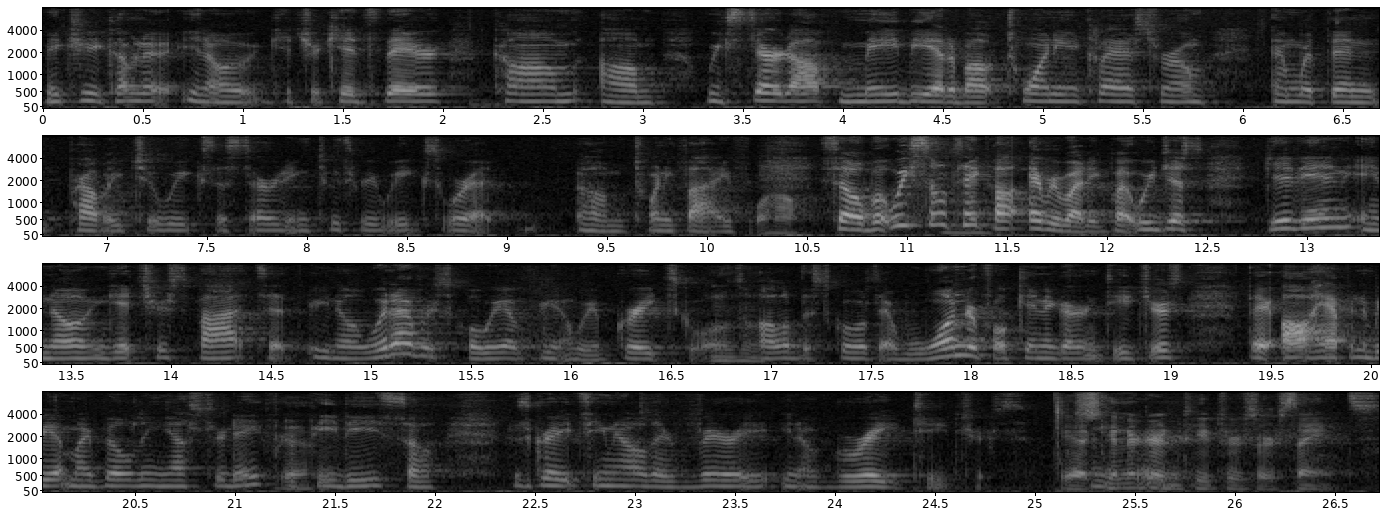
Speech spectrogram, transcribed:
make sure you come to, you know, get your kids there. Come. Um, we start off maybe at about 20 a classroom, and within probably two weeks of starting, two three weeks, we're at um, 25. Wow. So, but we still take all, everybody, but we just get in, you know, and get your spots at, you know, whatever school. We have, you know, we have great schools. Mm-hmm. All of the schools have wonderful kindergarten teachers. They all happened to be at my building yesterday for Yeah. PD, so it was great seeing how they're very, you know, great teachers. Yeah, kindergarten teachers are saints.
